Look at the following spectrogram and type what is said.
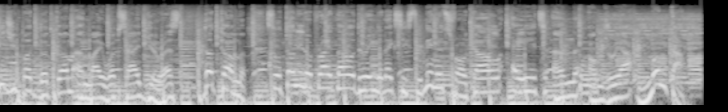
digipod.com and my website, gileverest.com. So turn it up right now during the next 60 minutes for Carl 8 and Andrea Monta.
